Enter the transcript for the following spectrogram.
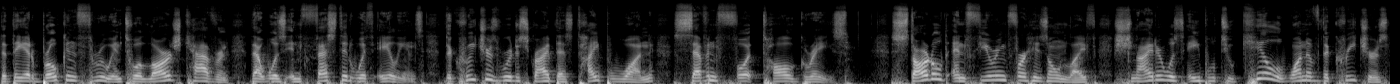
that they had broken through into a large cavern that was infested with aliens. The creatures were described as Type 1, seven foot tall greys. Startled and fearing for his own life, Schneider was able to kill one of the creatures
